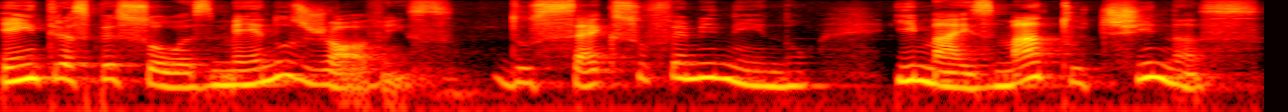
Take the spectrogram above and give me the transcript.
entre as pessoas menos jovens do sexo feminino e mais matutinas,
